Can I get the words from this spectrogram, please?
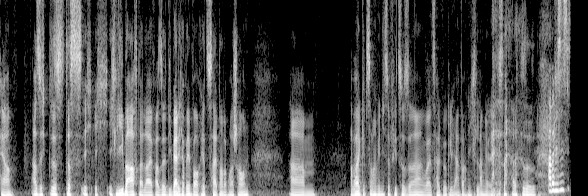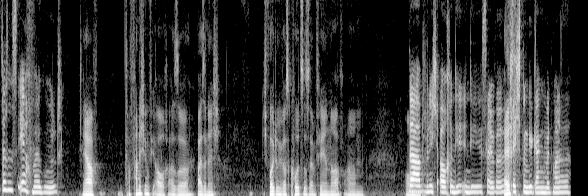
ja, also ich, das, das, ich, ich, ich liebe Afterlife. Also die werde ich auf jeden Fall auch jetzt zeitnah noch mal schauen. Ähm, aber gibt es auch irgendwie nicht so viel zu sagen, weil es halt wirklich einfach nicht lange ist. also, Aber das ist, das ist eh auch mal gut. ja, fand ich irgendwie auch. Also, weiß ich nicht. Ich wollte irgendwie was Kurzes empfehlen noch. Ähm, Da bin ich auch in, die, in dieselbe Echt? Richtung gegangen mit meiner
